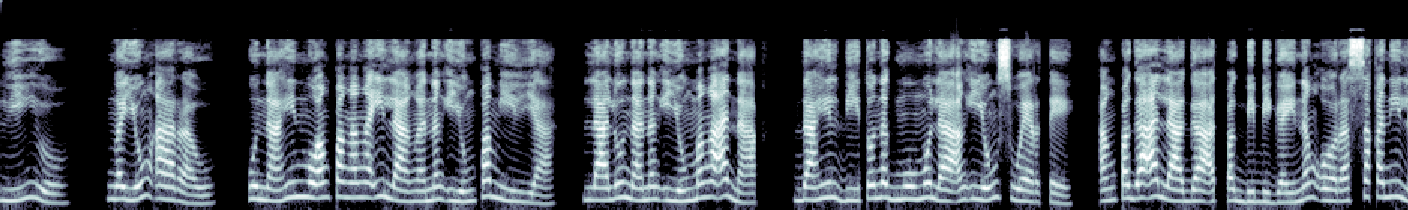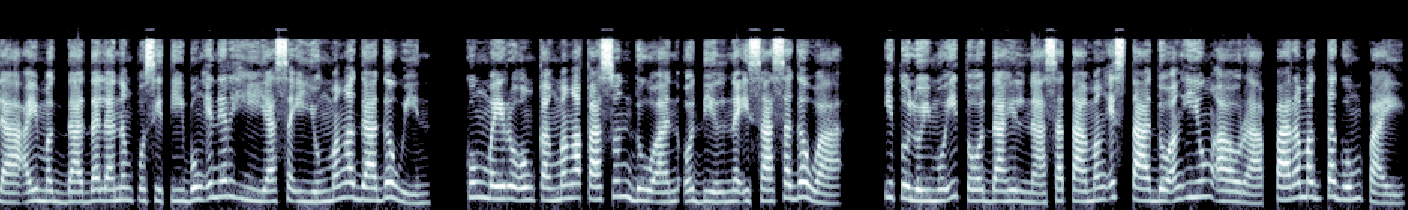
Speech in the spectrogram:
Leo, ngayong araw, unahin mo ang pangangailangan ng iyong pamilya, lalo na ng iyong mga anak, dahil dito nagmumula ang iyong swerte. Ang pag-aalaga at pagbibigay ng oras sa kanila ay magdadala ng positibong enerhiya sa iyong mga gagawin, kung mayroong kang mga kasunduan o deal na isasagawa, ituloy mo ito dahil nasa tamang estado ang iyong aura para magtagumpay,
